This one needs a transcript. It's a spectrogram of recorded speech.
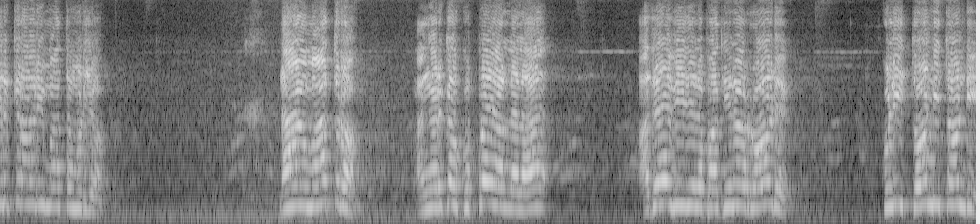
இருக்கிறவரையும் மாத்த முடியும். நாங்க மாத்துறோம். அங்க இருக்க குப்பை அல்லல அதே வீதியில பாத்தீங்கன்னா ரோடு. குழி தோண்டி தோண்டி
